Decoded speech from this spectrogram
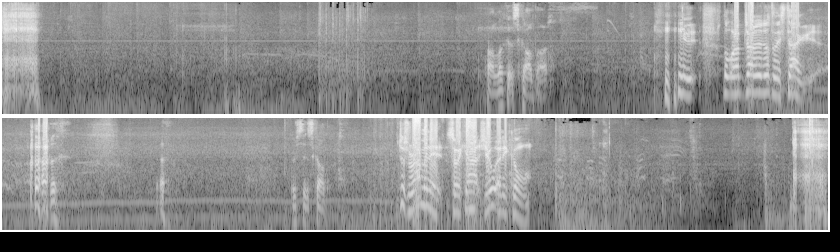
Oh, look at scoreboard. Look what I'm trying to do to this tank. Who's it scoreboard? Just ramming it so he can't shoot any cunt.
